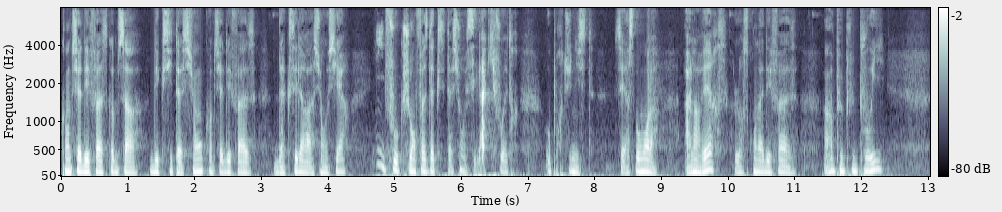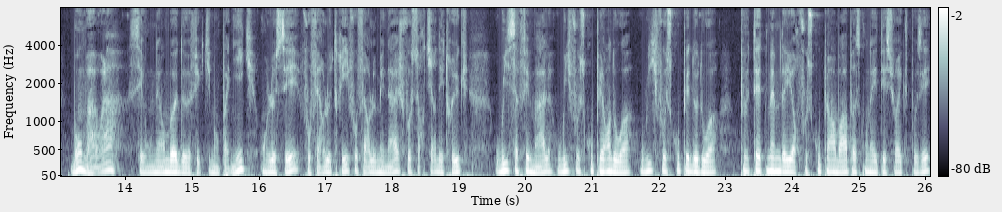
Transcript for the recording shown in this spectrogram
Quand il y a des phases comme ça d'excitation, quand il y a des phases d'accélération haussière, il faut que je sois en phase d'excitation et c'est là qu'il faut être opportuniste. C'est à ce moment-là. À l'inverse, lorsqu'on a des phases un peu plus pourries, bon bah voilà, c'est on est en mode effectivement panique, on le sait, faut faire le tri, faut faire le ménage, faut sortir des trucs. Oui, ça fait mal, oui, faut se couper un doigt, oui, faut se couper deux doigts, Peut-être même d'ailleurs, faut se couper un bras parce qu'on a été surexposé,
